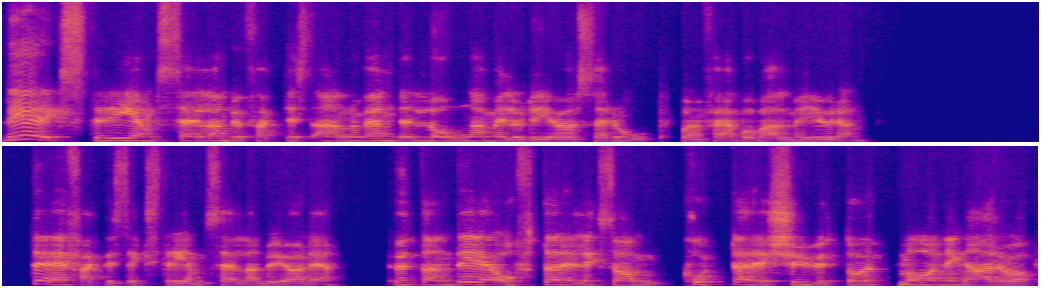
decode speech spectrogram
Det är extremt sällan du faktiskt använder långa melodiösa rop på en fäbodvall med djuren. Det är faktiskt extremt sällan du gör det. Utan det är oftare liksom kortare tjut och uppmaningar och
